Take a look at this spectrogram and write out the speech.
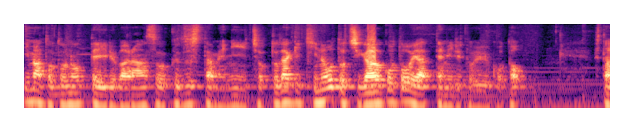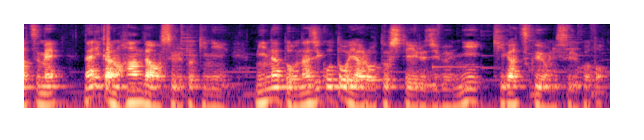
今整っているバランスを崩すためにちょっとだけ昨日と違うことをやってみるということ。2つ目何かの判断をするときにみんなと同じことをやろうとしている自分に気がつくようにすること。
